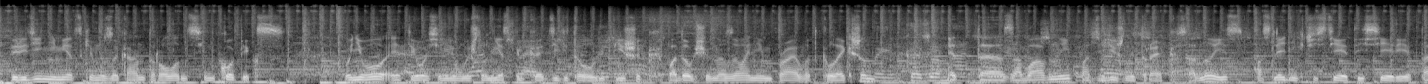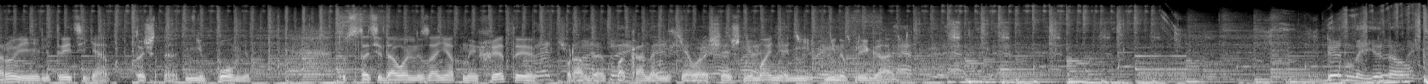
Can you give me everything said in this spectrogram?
Впереди немецкий музыкант Роланд Syncopix. У него этой осенью вышло несколько digital EP ишек под общим названием Private Collection. Это забавный, подвижный трек с одной из последних частей этой серии. Второй или третий я точно не помню. Тут, кстати, довольно занятные хэты, правда, пока на них не обращаешь внимания, они не напрягают. Deadly, you know.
